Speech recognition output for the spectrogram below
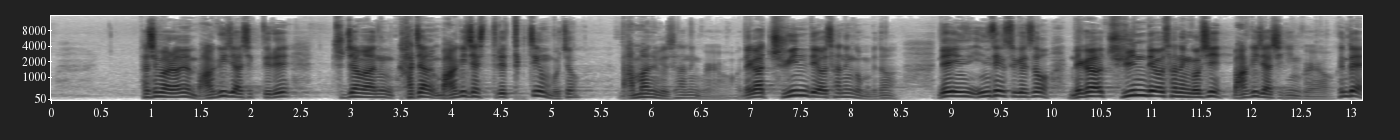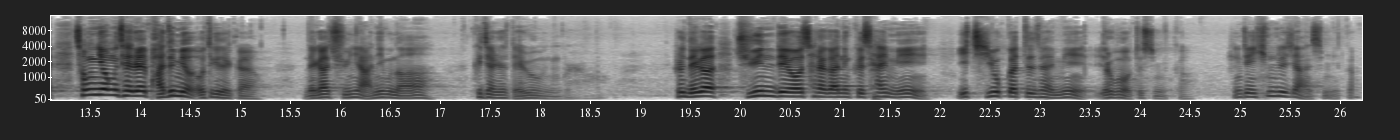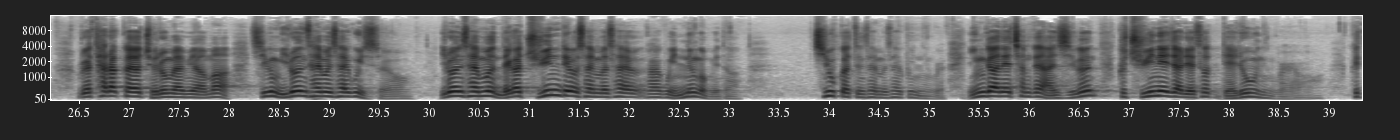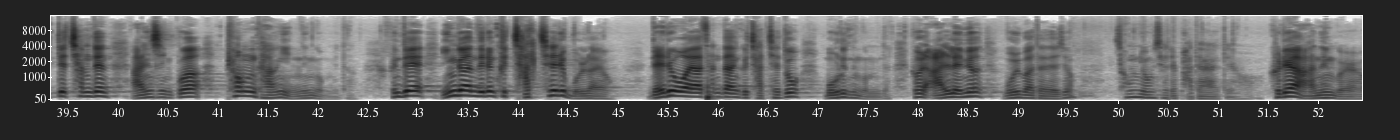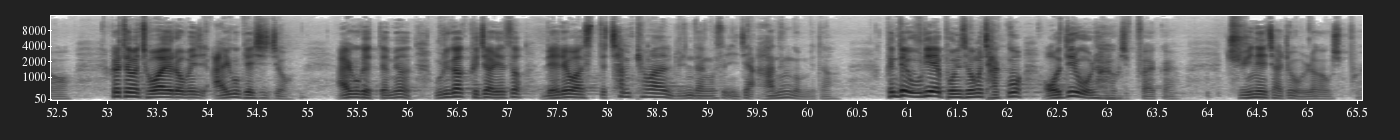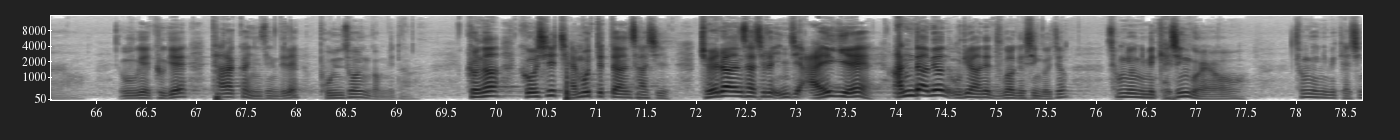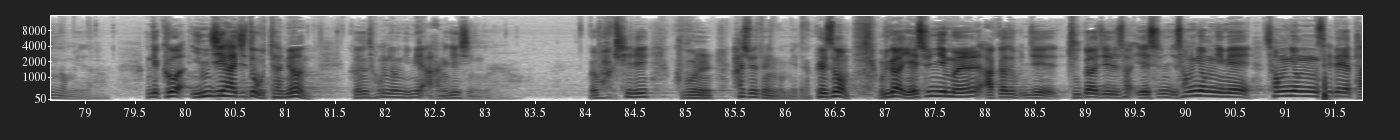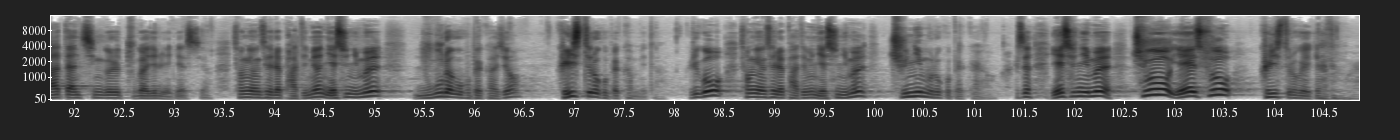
다시 말하면 마귀 자식들이 주장하는 가장 마귀 자식들의 특징은 뭐죠? 나만을 위해서 사는 거예요. 내가 주인 되어 사는 겁니다. 내 인생 속에서 내가 주인 되어 사는 것이 마귀 자식인 거예요. 근데 성령세를 받으면 어떻게 될까요? 내가 주인이 아니구나. 그 자리에서 내려오는 거예요. 그리고 내가 주인 되어 살아가는 그 삶이 이 지옥 같은 삶이 여러분 어떻습니까? 굉장히 힘들지 않습니까? 우리가 타락하여 죄로 말미암아 지금 이런 삶을 살고 있어요. 이런 삶은 내가 주인 되어 삶을 살아가고 있는 겁니다. 지옥 같은 삶을 살고 있는 거예요. 인간의 참된 안식은 그 주인의 자리에서 내려오는 거예요. 그때 참된 안식과 평강이 있는 겁니다. 근데 인간들은 그 자체를 몰라요. 내려와야 산다는 그 자체도 모르는 겁니다. 그걸 알려면 뭘 받아야 되죠? 성령 세를 받아야 돼요. 그래야 아는 거예요. 그렇다면 저와 여러분이 알고 계시죠? 알고 계다면 우리가 그 자리에서 내려왔을 때 참 평안을 누린다는 것을 이제 아는 겁니다. 근데 우리의 본성은 자꾸 어디로 올라가고 싶어 할까요? 주인의 자리로 올라가고 싶어요. 그게 그게 타락한 인생들의 본성인 겁니다. 그러나 그것이 잘못됐다는 사실, 죄라는 사실을 인지 알기에 안다면 우리 안에 누가 계신 거죠? 성령님이 계신 거예요. 성령님이 계신 겁니다. 근데 그거 인지하지도 못하면 그건 성령님이 안 계신 거예요. 확실히 구분을 하셔야 되는 겁니다. 그래서 우리가 예수님을 아까도 이제 두 가지를 예수 성령님의 성령 세례를 받았다는 증거를 두 가지를 얘기했어요. 성령 세례를 받으면 예수님을 누구라고 고백하죠? 그리스도로 고백합니다. 그리고 성령 세례를 받으면 예수님을 주님으로 고백해요. 그래서 예수님을 주 예수 그리스도라고 얘기하는 거예요.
